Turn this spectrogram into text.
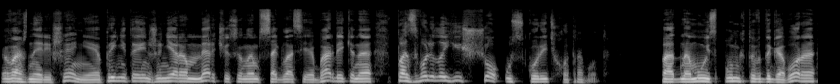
Важное решение, принятое инженером Мерчисоном с согласия Барбикина, позволило еще ускорить ход работ. По одному из пунктов договора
